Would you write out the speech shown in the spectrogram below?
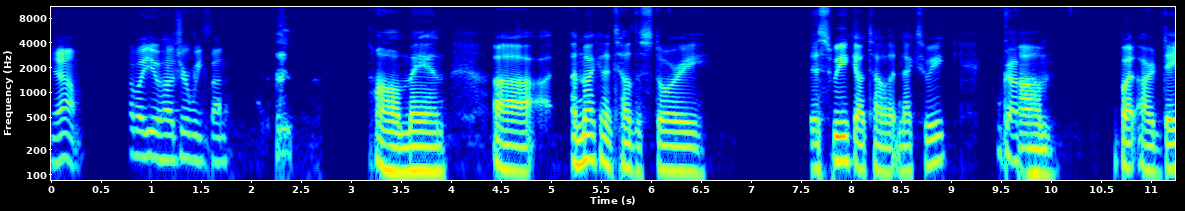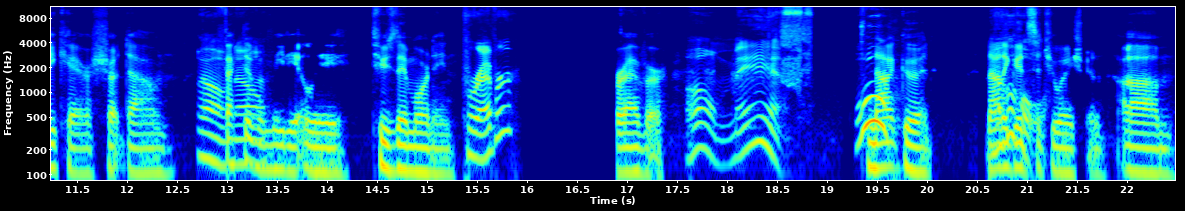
Yeah. How about you? How's your week been? Oh man. Uh, I'm not gonna tell the story this week. I'll tell it next week. Okay. Um, but our daycare shut down oh effective no. immediately Tuesday morning Forever? Forever. Oh man. Not good. Not a good situation. Um,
